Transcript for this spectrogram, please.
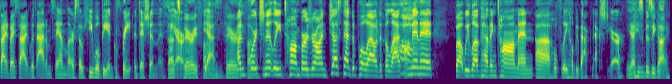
side by side with Adam Sandler, so he will be a great addition this That's year. That's very fun. Yes, Very fun. Unfortunately, Tom Bergeron just had to pull out at the last Oh. minute, but we love having Tom, and uh, hopefully he'll be back next year. yeah, he's a busy guy.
